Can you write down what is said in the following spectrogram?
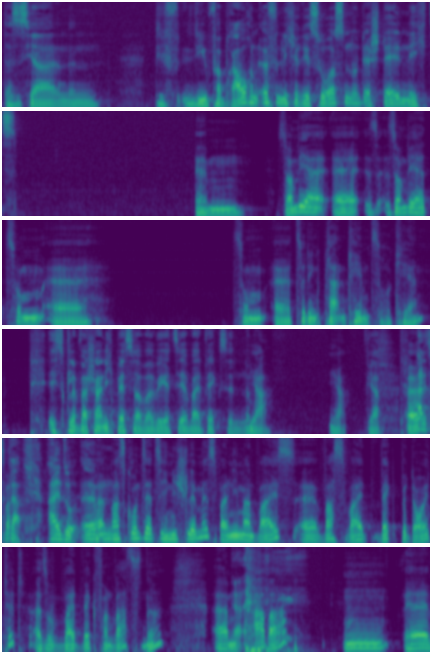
Das ist ja ein, die, die verbrauchen öffentliche Ressourcen und erstellen nichts. Ähm, sollen wir, äh, sollen wir zum, äh, zum, äh, zu den geplanten Themen zurückkehren? Ist wahrscheinlich besser, weil wir jetzt sehr weit weg sind. Ne? Ja, ja. Ja, äh, alles klar. Also, ähm, was grundsätzlich nicht schlimm ist, weil niemand weiß, äh, was weit weg bedeutet. Also weit weg von was, ne? Ähm, ja. Aber mh, mm, äh,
